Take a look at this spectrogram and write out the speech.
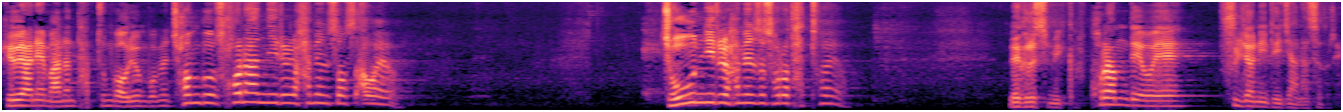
교회 안에 많은 다툼과 어려움 보면 전부 선한 일을 하면서 싸워요. 좋은 일을 하면서 서로 다투어요. 왜 그렇습니까? 코람데오의 훈련이 되지 않아서 그래요.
